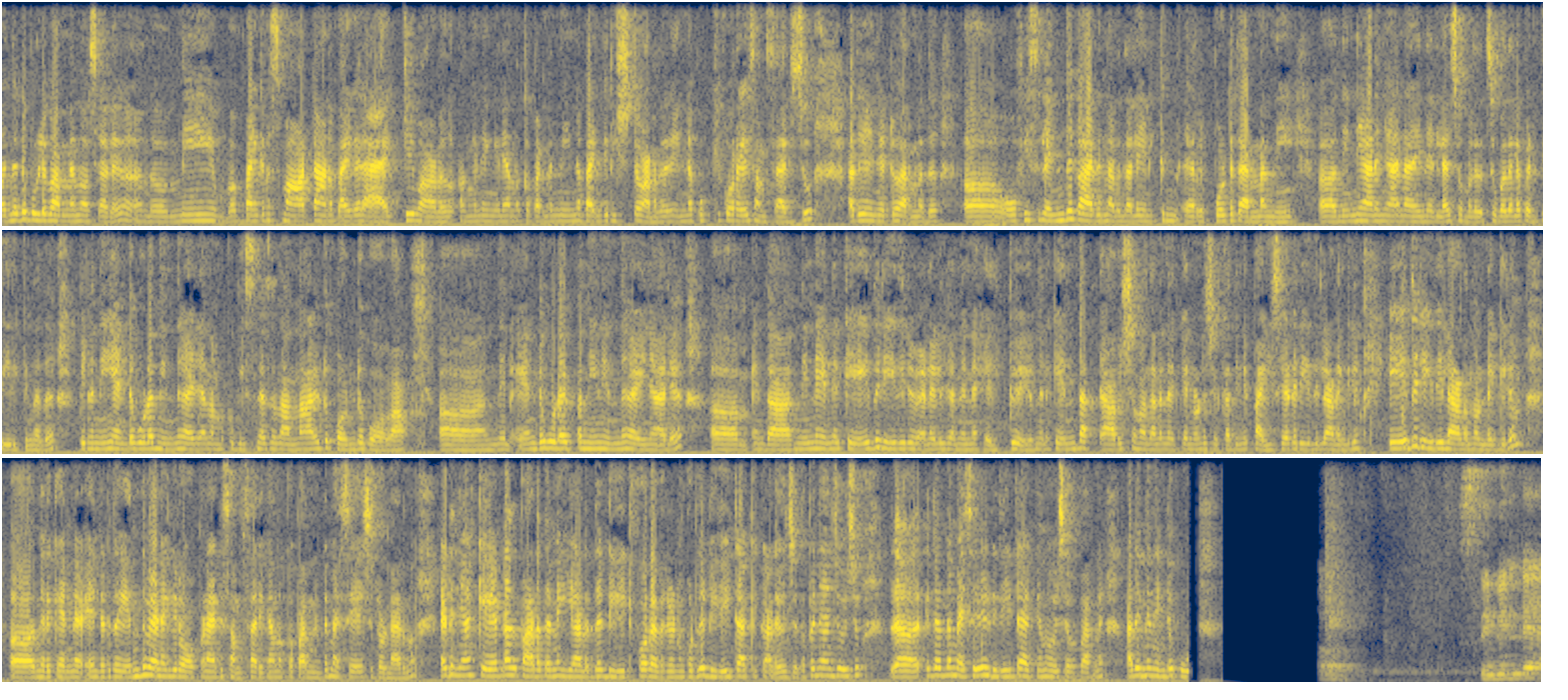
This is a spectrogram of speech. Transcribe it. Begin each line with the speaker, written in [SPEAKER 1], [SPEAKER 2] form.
[SPEAKER 1] എന്നിട്ട് പുള്ളി പറഞ്ഞതെന്ന് വെച്ചാൽ നീ ഭയങ്കര സ്മാർട്ടാണ് ഭയങ്കര ആക്റ്റീവ് ആണ് അങ്ങനെ എങ്ങനെയാണെന്നൊക്കെ പറഞ്ഞത് നിന്നെ ഭയങ്കര ഇഷ്ടമാണ്. എന്നെ പൊക്കി കുറേ സംസാരിച്ചു. അത് കഴിഞ്ഞിട്ട് പറഞ്ഞത് ഓഫീസിൽ എന്ത് കാര്യം നടന്നാലും എനിക്ക് റിപ്പോർട്ട് തരണം നീ. നിന്നെയാണ് ഞാൻ അതിനെല്ലാം ചുമത ചുമതലപ്പെടുത്തിയിരിക്കുന്നത്. പിന്നെ നീ എന്റെ കൂടെ നിന്ന് കഴിഞ്ഞാൽ നമുക്ക് ബിസിനസ് നന്നായിട്ട് കൊണ്ടുപോവാം. എന്റെ കൂടെ ഇപ്പം നീ നിന്ന് കഴിഞ്ഞാൽ എന്താ നിന്നെ എനിക്ക് ഏത് രീതിയിൽ വേണമെങ്കിലും ഞാൻ നിന്നെ ഹെൽപ്പ് ചെയ്യും. നിനക്ക് എന്ത് ആവശ്യം വന്നാലും നിനക്ക് എന്നോട് ചോദിക്കാം. അതിന് പൈസയുടെ രീതിയിലാണെങ്കിലും ഏത് രീതിയിലാണെന്നുണ്ടെങ്കിലും നിനക്ക് എന്നെ എന്റെ അടുത്ത് എന്ത് വേണമെങ്കിലും ഓപ്പൺ ആയിട്ട് സംസാരിക്കാന്നൊക്കെ പറഞ്ഞിട്ട് മെസ്സേജ് അയച്ചിട്ടുണ്ടായിരുന്നു. എന്നിട്ട് ഞാൻ കേട്ടാൽ പാടെ തന്നെ ഇയാളത് ഡിലീറ്റ് ഫോർ എവരോടും കൊടുത്ത് ഡിലീറ്റ് ആക്കി ചെയ്തു. അപ്പോൾ ഞാൻ ചോദിച്ചു ഇതെന്താ മെസ്സേജ് ഡിലീറ്റ് ആക്കിയെന്ന് ചോദിച്ചപ്പോൾ പറഞ്ഞു അതിന് നിന്റെ
[SPEAKER 2] സിബിന്റെ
